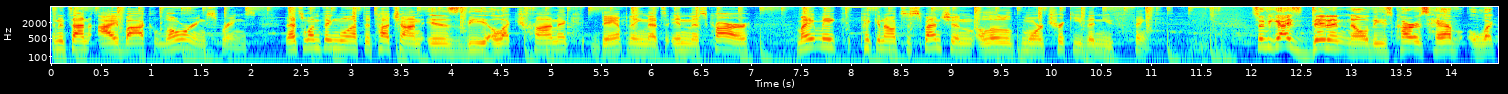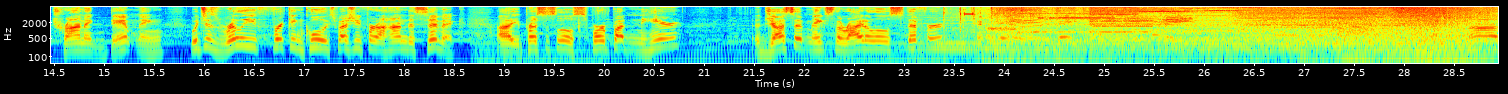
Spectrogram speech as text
and it's on Eibach lowering springs. That's one thing we'll have to touch on is the electronic dampening that's in this car might make picking out suspension a little more tricky than you think. So if you guys didn't know, these cars have electronic dampening, which is really freaking cool, especially for a Honda Civic. Uh, you press this little sport button here, adjust it, makes the ride a little stiffer. Uh,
